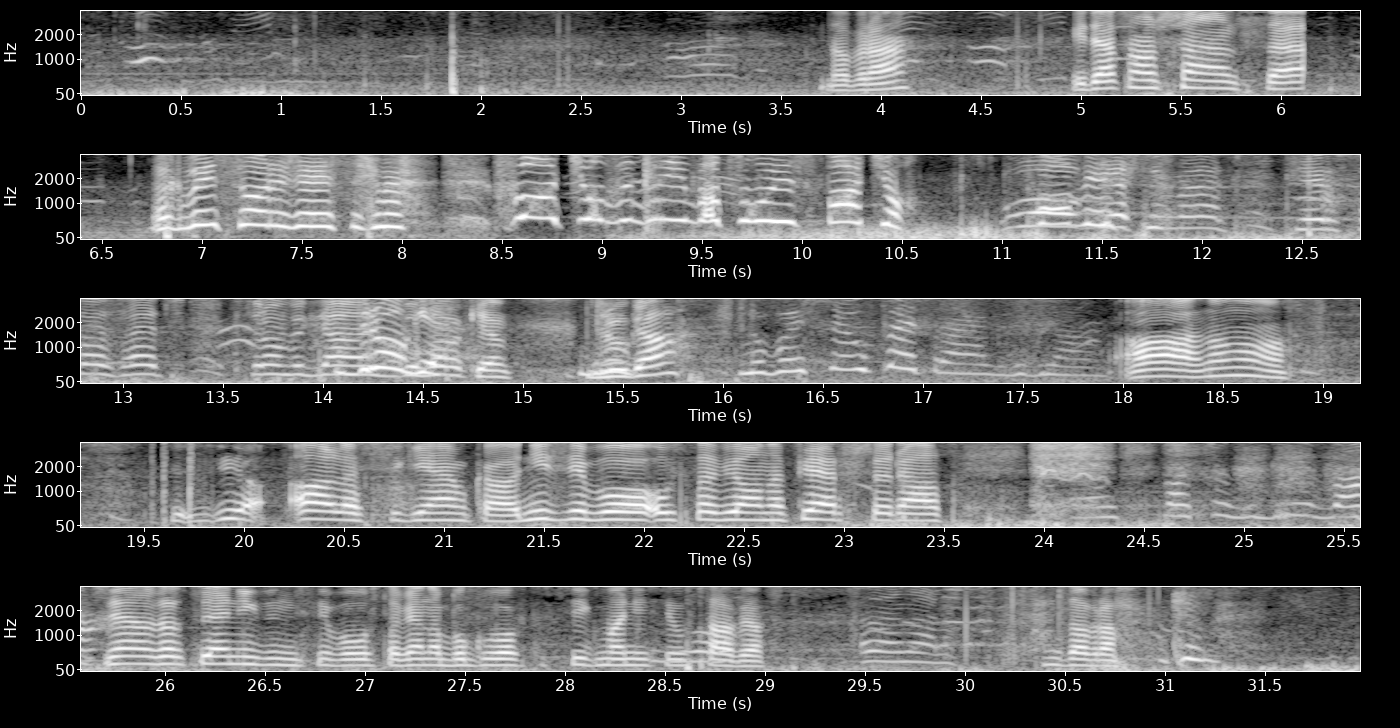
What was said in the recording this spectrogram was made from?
Dobra. I teraz mam szansę. Jakby, sorry, że jesteśmy... Facio wygrywa, co jest Facio? Powiedz. Pierwszy mecz, pierwsza rzecz, którą wygrałem Drugie. z Gubokiem. Druga? No bo jeszcze u Petra jak wygrałem. A, no, no. Jo, ale sygiemka. Nic nie było ustawione pierwszy raz. Facio wygrywa. Nie no, żartuję, nigdy nic nie było ustawione, bo Gubok to Sigma nic nie ustawia. Dobra.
